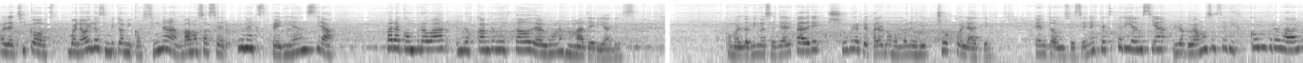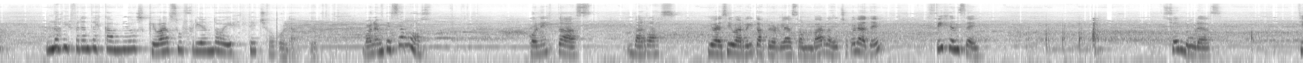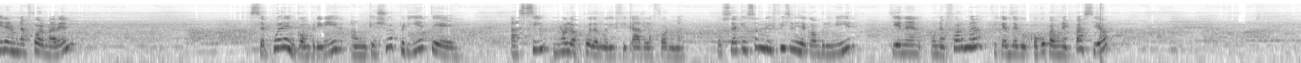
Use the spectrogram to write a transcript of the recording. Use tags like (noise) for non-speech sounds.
Hola chicos, bueno hoy los invito a mi cocina, vamos a hacer una experiencia para comprobar los cambios de estado de algunos materiales. Como el domingo es el Día del Padre, yo voy a preparar unos bombones de chocolate. Entonces, en esta experiencia lo que vamos a hacer es comprobar los diferentes cambios que va sufriendo este chocolate. Bueno, empezamos con estas barras, iba a decir barritas, pero en realidad son barras de chocolate. Fíjense, son duras, tienen una forma, ¿ven? Se pueden comprimir, aunque yo apriete así, no los puedo modificar la forma. O sea que son difíciles de comprimir, tienen una forma, fíjense que ocupan un espacio.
